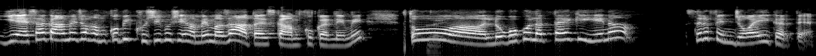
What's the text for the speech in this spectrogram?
ये ऐसा काम है जो हमको भी खुशी खुशी हमें मज़ा आता है इस काम को करने में। तो आ, लोगों को लगता है कि ये ना सिर्फ़ इंजॉय ही करते हैं।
